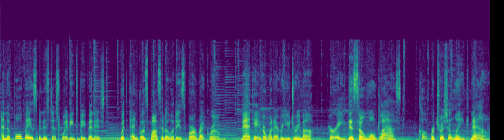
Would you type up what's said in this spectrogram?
and the full basement is just waiting to be finished with endless possibilities for a rec room, man cave, or whatever you dream up. Hurry, this home won't last. Call Patricia Link now.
